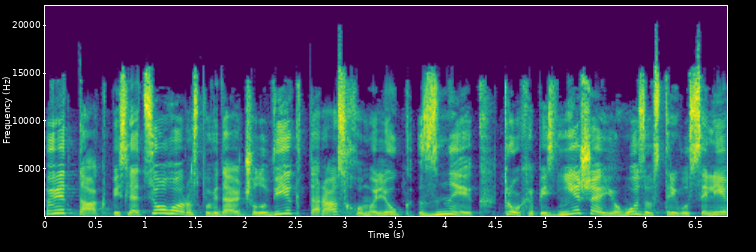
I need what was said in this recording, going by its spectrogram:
Відтак, після цього, розповідає чоловік, Тарас Хомелюк зник. Трохи пізніше його зустрів у селі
